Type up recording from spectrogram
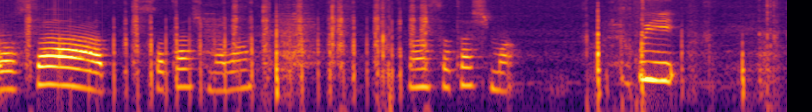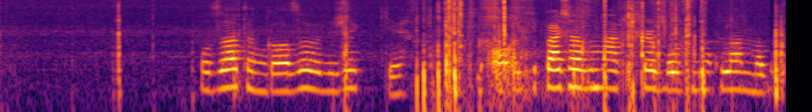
Rosa sataşma lan. Lan sataşma. Uy. O zaten gaza ölecek ki. O hiper şarjımı arkadaşlar boşuna kullanmadım.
